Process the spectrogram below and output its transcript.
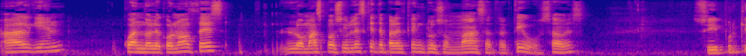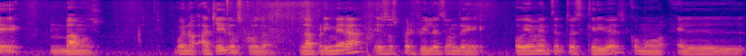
a alguien, cuando le conoces, lo más posible es que te parezca incluso más atractivo, ¿sabes? Sí, porque, vamos, bueno, aquí hay dos cosas. La primera, esos perfiles donde obviamente tú escribes como el,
